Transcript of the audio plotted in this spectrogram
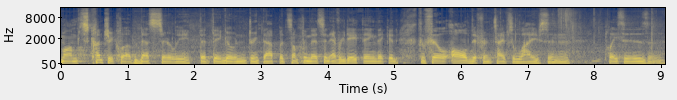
mom's country club necessarily that they go and drink that but something that's an everyday thing that could fulfill all different types of lives and places and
